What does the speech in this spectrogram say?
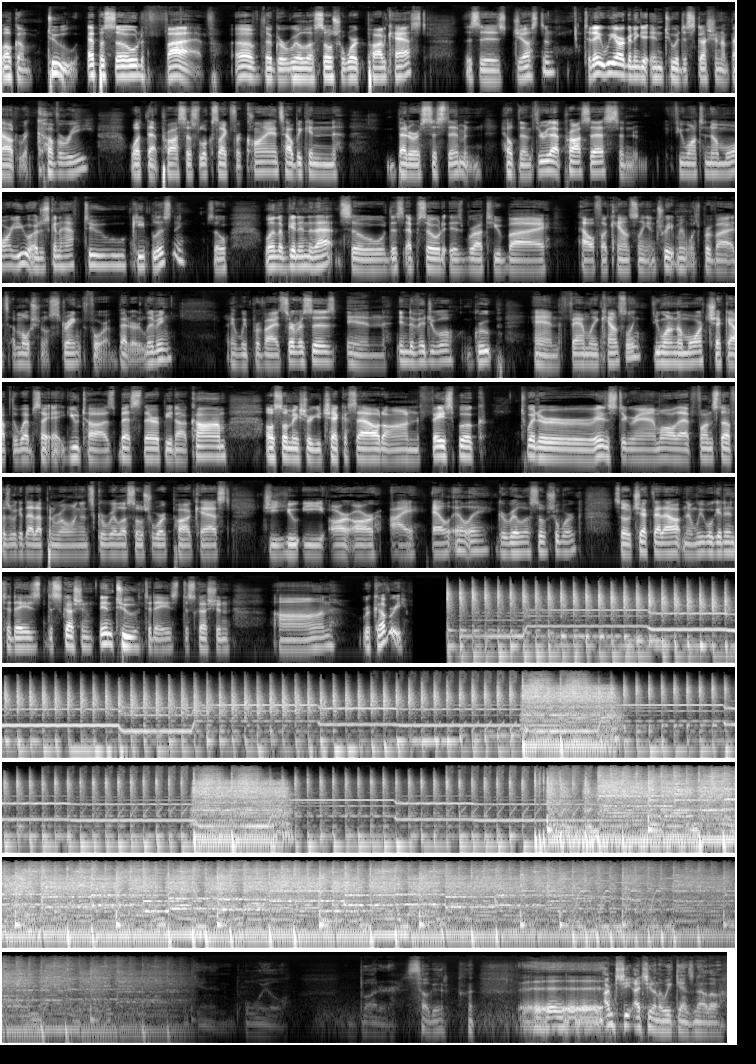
Welcome to episode five of the Guerrilla Social Work Podcast. This is Justin. Today we are going to get into a discussion about recovery, what that process looks like for clients, how we can better assist them and help them through that process. And if you want to know more, you are just going to have to keep listening. So we'll end up getting into that. So this episode is brought to you by Alpha Counseling and Treatment, which provides emotional strength for a better living. And we provide services in individual, group, and family counseling. If you want to know more, check out the website at utahsbesttherapy.com. Also, make sure you check us out on Facebook, Twitter, Instagram, all that fun stuff as we get that up and rolling. It's Guerrilla Social Work Podcast, G U E R R I L L A, Guerrilla Social Work. So check that out, and then we will get into today's discussion into today's discussion on recovery. Uh, I'm cheat. I cheat on the weekends now, though.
